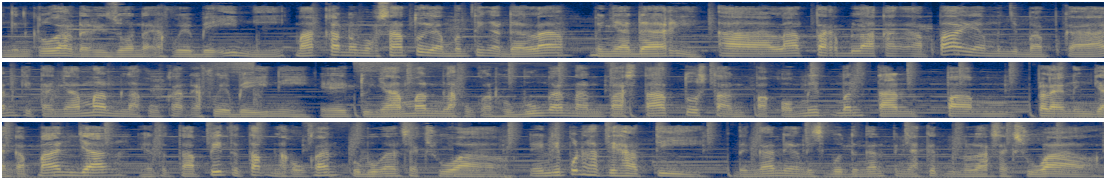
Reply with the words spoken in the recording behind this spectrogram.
ingin keluar dari zona FWB ini, maka nomor satu yang penting adalah menyadari uh, latar belakang apa yang menyebabkan kita nyaman melakukan FWB ini, yaitu nyaman melakukan hubungan tanpa status, tanpa komitmen, tanpa tanpa planning jangka panjang ya tetapi tetap melakukan hubungan seksual. Nah, ini pun hati-hati dengan yang disebut dengan penyakit menular seksual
